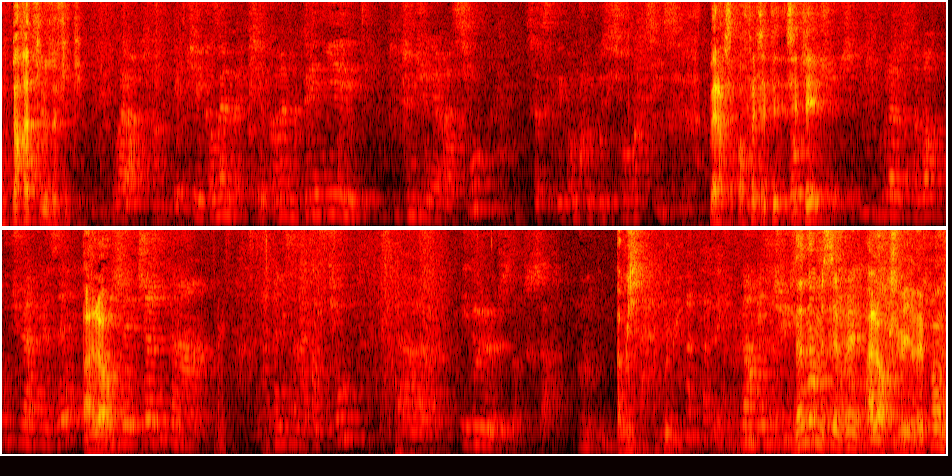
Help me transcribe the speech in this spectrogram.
une parade philosophique. Voilà, et qui, est quand même, qui a quand même baigné toute une génération. Ça, c'était donc l'opposition marxiste. Mais alors, en fait, c'était. Donc, c'était- je, je, je voulais savoir où tu la casais. Alors- Et j'ai- J'ajoute un. J'organise à ma question. Euh, et Deleuze dans tout ça. Ah oui, oui, oui. Non, mais juste. Non, non, mais c'est vrai. Alors, je vais y répondre.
